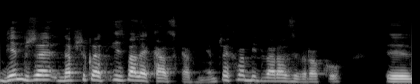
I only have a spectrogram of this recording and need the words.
wiem, że na przykład Izba Lekarska w Niemczech robi dwa razy w roku y,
